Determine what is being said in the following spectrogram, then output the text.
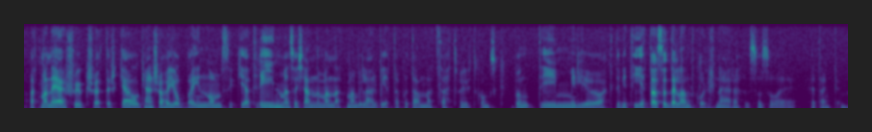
att man är sjuksköterska och kanske har jobbat inom psykiatrin men så känner man att man vill arbeta på ett annat sätt med utgångspunkt i miljö och aktivitet, alltså det lantgårdsnära. Så, så är, är tanken.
